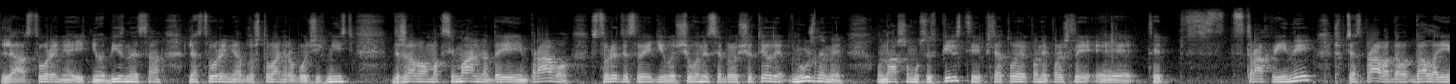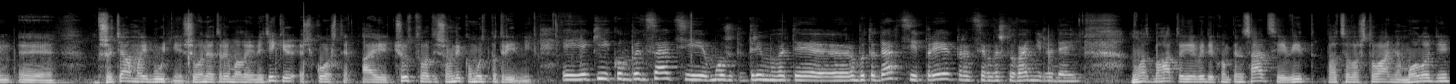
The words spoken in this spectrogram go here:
для створення їхнього бізнесу, для створення облаштування робочих місць. Держава максимально дає їм право створити своє діло, що вони себе ощутили нужними у нашому суспільстві після того, як вони пройшли е, цей страх війни, щоб ця справа да- дала їм е, життя в майбутнє, що вони отримали не тільки кошти, а й чувствувати, що вони комусь потрібні. Які компенсації можуть отримувати е, роботодавці при працевлаштуванні людей? У нас багато є видів компенсації від працевлаштування молоді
